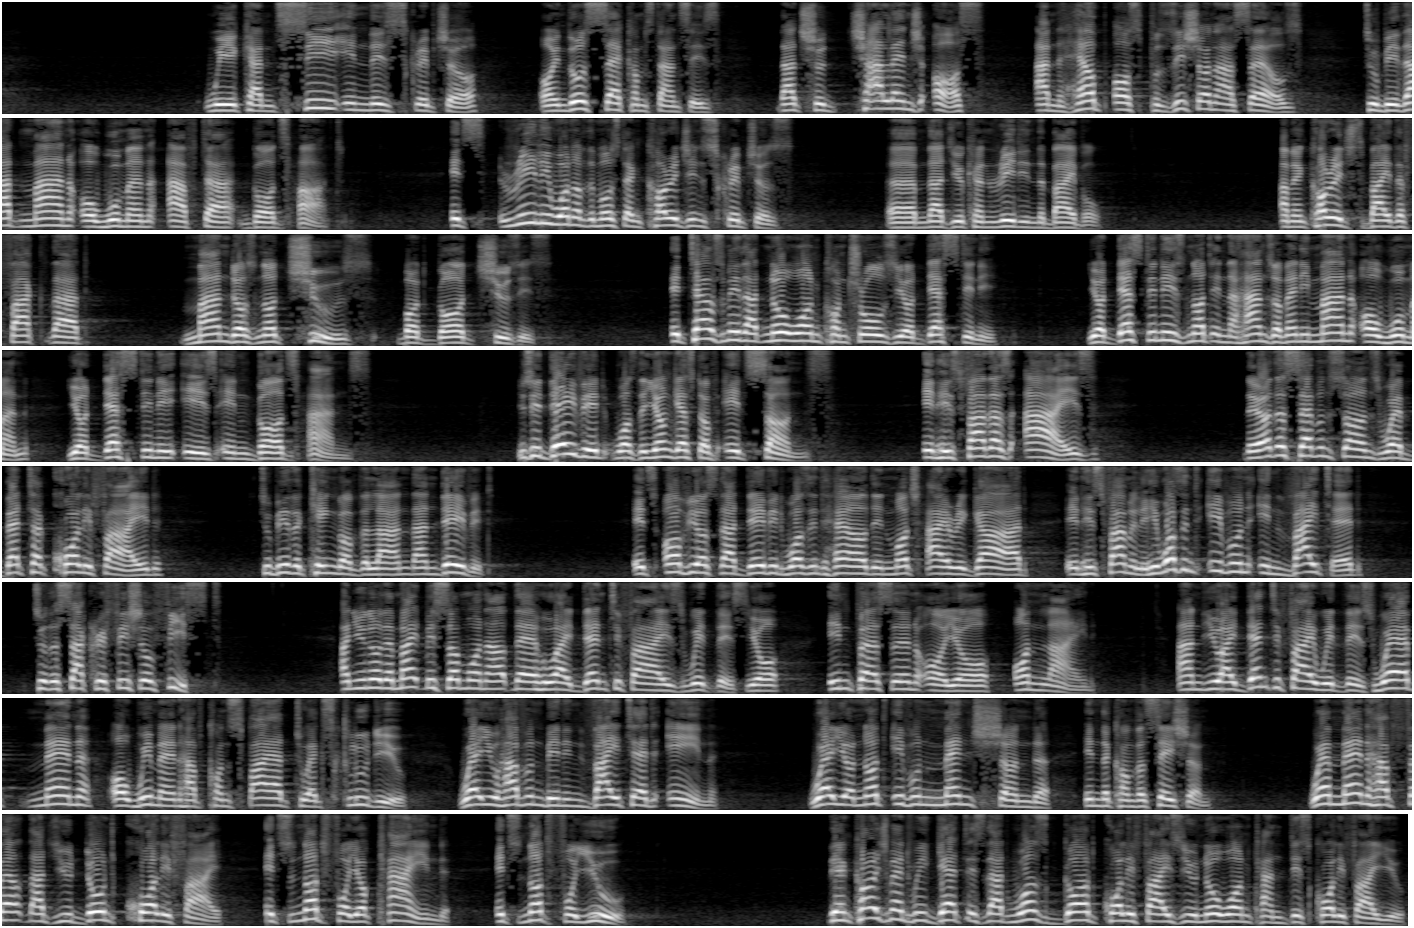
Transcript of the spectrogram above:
we can see in this scripture or in those circumstances that should challenge us and help us position ourselves to be that man or woman after God's heart. It's really one of the most encouraging scriptures um, that you can read in the Bible. I'm encouraged by the fact that man does not choose, but God chooses. It tells me that no one controls your destiny. Your destiny is not in the hands of any man or woman. Your destiny is in God's hands. You see, David was the youngest of eight sons. In his father's eyes, the other seven sons were better qualified to be the king of the land than David it's obvious that David wasn't held in much high regard in his family. He wasn't even invited to the sacrificial feast. And you know, there might be someone out there who identifies with this. You're in person or you're online. And you identify with this, where men or women have conspired to exclude you, where you haven't been invited in where you're not even mentioned in the conversation, where men have felt that you don't qualify. It's not for your kind, it's not for you. The encouragement we get is that once God qualifies you, no one can disqualify you.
